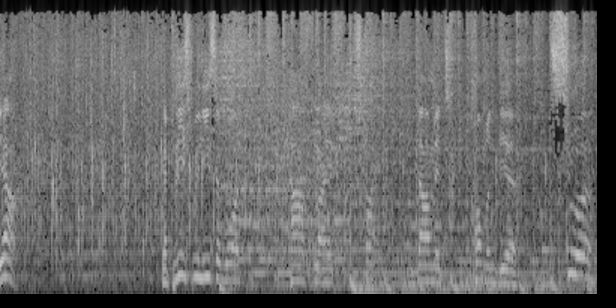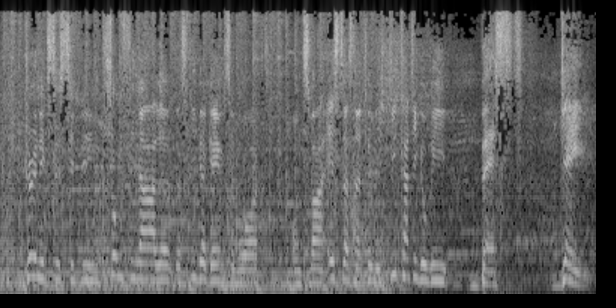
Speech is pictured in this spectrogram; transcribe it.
Ja, der Please Release Award Half-Life 2. Und damit kommen wir zur Königsdisziplin, zum Finale des Giga Games Award. Und zwar ist das natürlich die Kategorie Best Game.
